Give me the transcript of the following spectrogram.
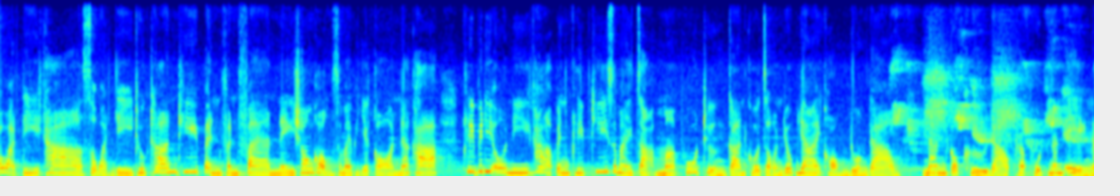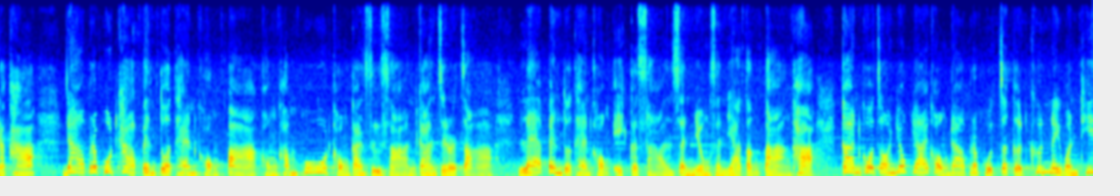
สวัสดีค่ะ สวัสดีทุกท่านที่เป็นแฟนๆในช่องของสมัยพยากรณ์นะคะ คลิปวิดีโอนี้ค่ะ เป็นคลิปที่สมัยจะมาพูดถึงการโคจรยกย้ายของดวงดาว นั่นก็คือดาวพระพุธนั่นเองนะคะ ดาวพระพุธค่ะเป็นตัวแทนของปากของคำพูดของการสื่อสาร การเจรจา และเป็นตัวแทนของเอกสารสัญญงสัญญาต่างๆ ค่ะ การโคจรยกย้ายของดาวพระพุธจะเกิดขึ้นในวันที่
